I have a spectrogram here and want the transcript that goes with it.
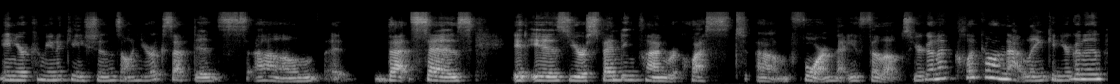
in your communications on your acceptance um, that says it is your spending plan request um, form that you fill out. So you're going to click on that link and you're going to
